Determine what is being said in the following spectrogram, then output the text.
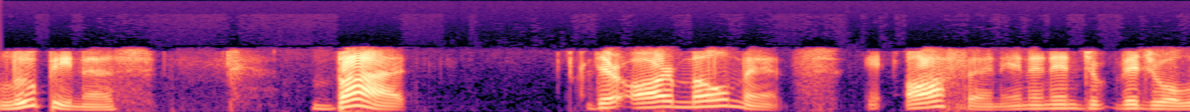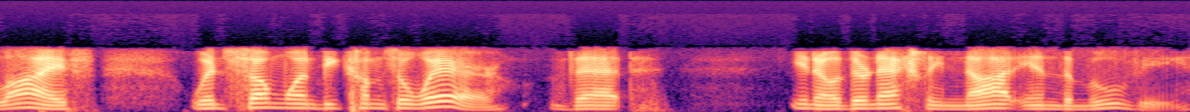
loopiness. But there are moments, often in an individual life, when someone becomes aware that you know they're actually not in the movie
